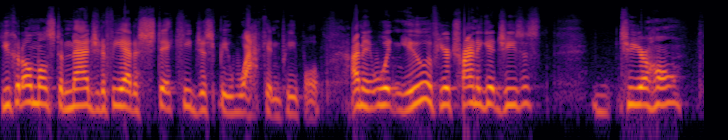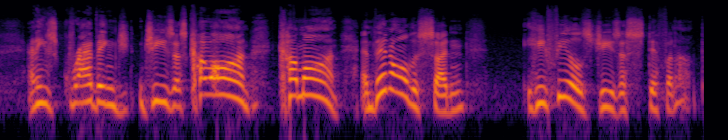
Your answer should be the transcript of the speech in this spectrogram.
you could almost imagine if he had a stick, he'd just be whacking people. I mean, wouldn't you if you're trying to get Jesus to your home? And he's grabbing Jesus. Come on, come on. And then all of a sudden, he feels Jesus stiffen up.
